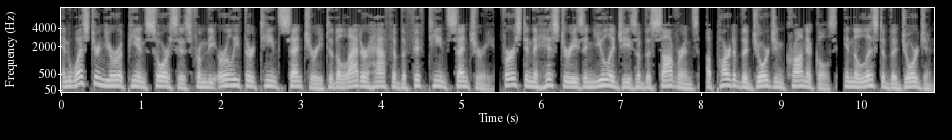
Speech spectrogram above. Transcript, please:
and Western European sources from the early 13th century to the latter half of the 15th century, first in the histories and eulogies of the sovereigns, a part of the Georgian chronicles, in the list of the Georgian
